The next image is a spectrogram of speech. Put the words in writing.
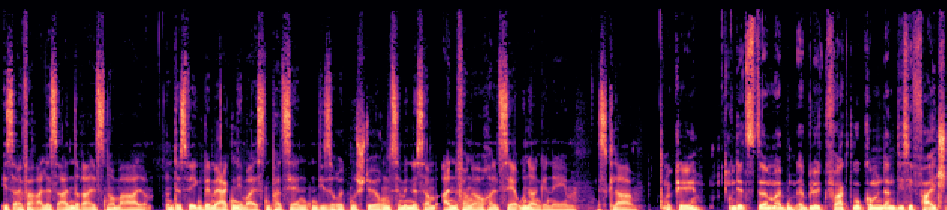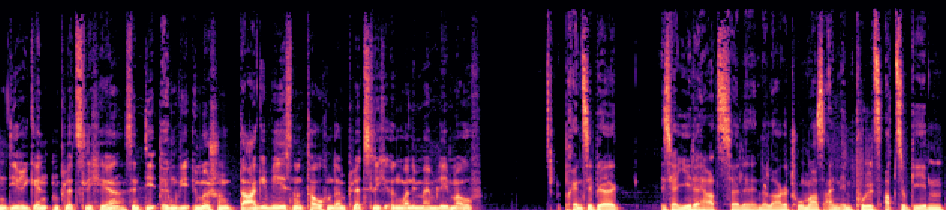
ist einfach alles andere als normal. Und deswegen bemerken die meisten Patienten diese Rhythmusstörung zumindest am Anfang auch als sehr unangenehm. Ist klar. Okay. Und jetzt äh, mal blöd gefragt, wo kommen dann diese falschen Dirigenten plötzlich her? Sind die irgendwie immer schon da gewesen und tauchen dann plötzlich irgendwann in meinem Leben auf? Prinzipiell ist ja jede Herzzelle in der Lage, Thomas einen Impuls abzugeben,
